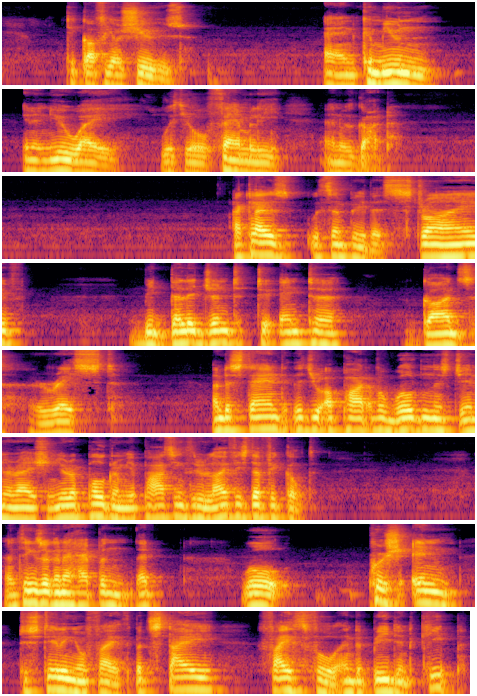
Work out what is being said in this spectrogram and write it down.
kick off your shoes and commune in a new way with your family and with God. I close with simply this strive, be diligent to enter God's rest. Understand that you are part of a wilderness generation. You're a pilgrim. You're passing through. Life is difficult. And things are going to happen that will push in to stealing your faith. But stay faithful and obedient. Keep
